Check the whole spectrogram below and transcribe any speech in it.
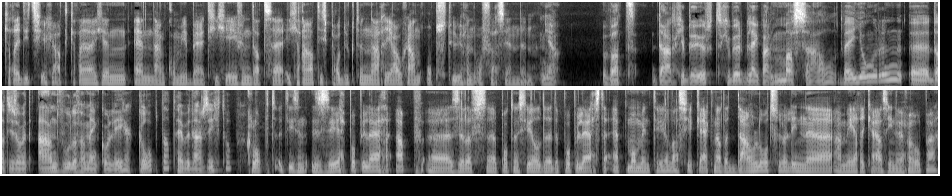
credits je gaat krijgen en dan kom je bij het gegeven dat zij gratis producten naar jou gaan opsturen of verzenden. Ja, wat daar gebeurt, gebeurt blijkbaar massaal bij jongeren. Uh, dat is ook het aanvoelen van mijn collega. Klopt dat? Hebben we daar zicht op? Klopt. Het is een zeer populaire app. Uh, zelfs uh, potentieel de, de, populairste app momenteel als je kijkt naar de downloads, zowel in Amerika als in Europa.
